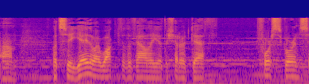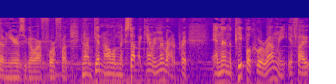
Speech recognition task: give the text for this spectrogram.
Um, let's see. Yea, though I walk through the valley of the shadow of death four score and seven years ago, our forefathers. You know, I'm getting all of them mixed up. I can't remember how to pray. And then the people who are around me, if I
